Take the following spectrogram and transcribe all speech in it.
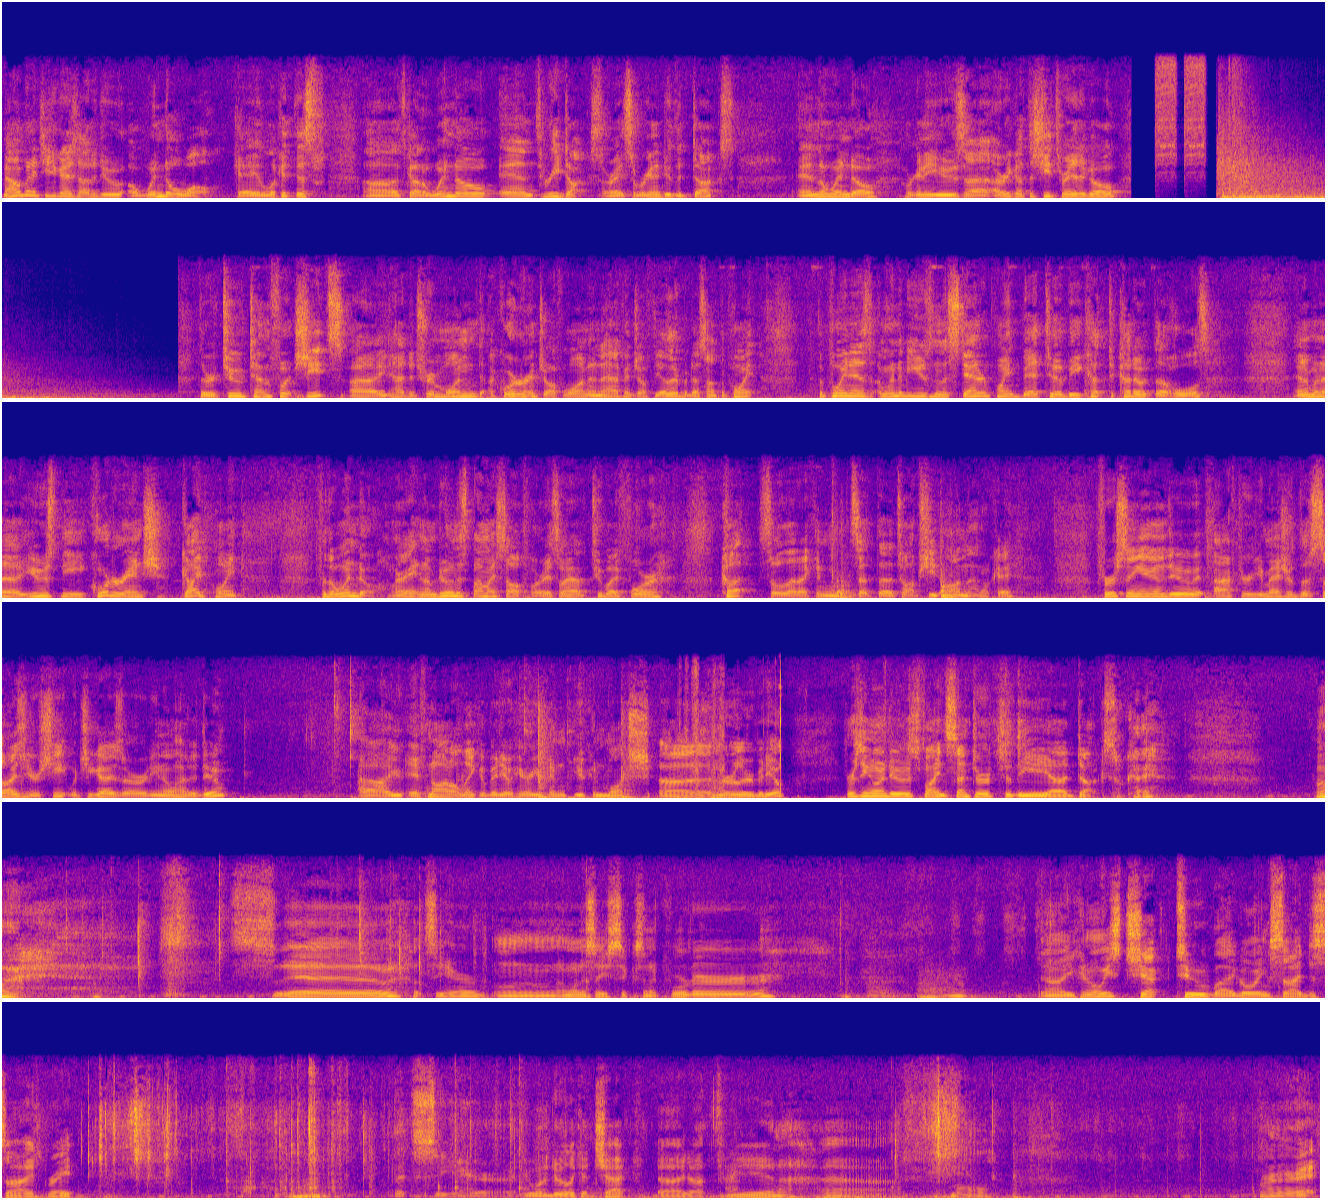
Now I'm going to teach you guys how to do a window wall. Okay, look at this. Uh, it's got a window and three ducts. All right, so we're going to do the ducts and the window. We're going to use, uh, I already got the sheets ready to go. There are two 10 foot sheets. I had to trim one a quarter inch off one and a half inch off the other, but that's not the point. The point is I'm going to be using the standard point bit to be cut to cut out the holes. And I'm going to use the quarter inch guide point for the window, right? And I'm doing this by myself, all right? So I have two by four cut so that I can set the top sheet on that, okay? First thing you're gonna do after you measure the size of your sheet, which you guys already know how to do, uh, if not, I'll link a video here. You can you can watch uh, an earlier video. First thing you want to do is find center to the uh, ducts, okay? All right. So, let's see here. Mm, I want to say six and a quarter. Uh, you can always check too by going side to side, right? Let's see here. If you want to do like a check, uh, I got three and a half small. All right.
